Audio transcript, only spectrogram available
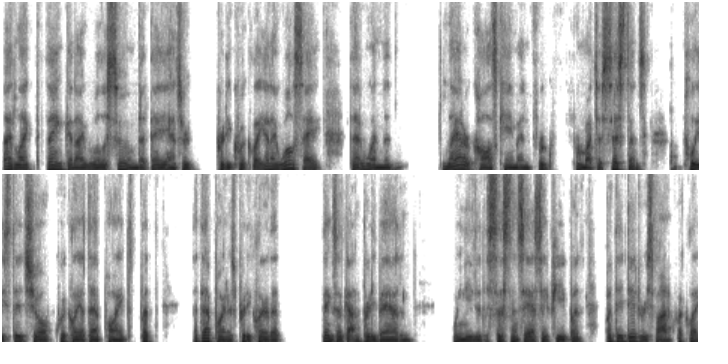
I'd like to think, and I will assume that they answered pretty quickly. And I will say that when the latter calls came in for, for much assistance, police did show up quickly at that point. But at that point, it was pretty clear that things had gotten pretty bad and we needed assistance ASAP. But but they did respond quickly.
